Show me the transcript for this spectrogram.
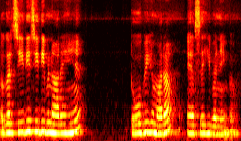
अगर सीधी सीधी बना रहे हैं तो भी हमारा ऐसे ही बनेगा।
